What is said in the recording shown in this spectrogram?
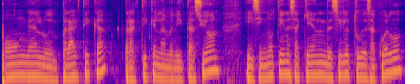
Pónganlo en práctica, practiquen la meditación y si no tienes a quien decirle tu desacuerdo,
